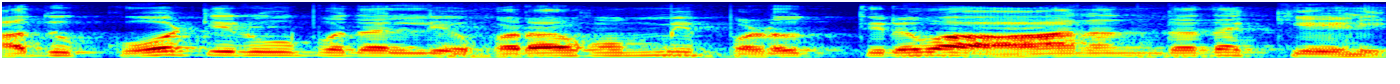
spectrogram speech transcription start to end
ಅದು ಕೋಟಿ ರೂಪದಲ್ಲಿ ಹೊರಹೊಮ್ಮಿ ಪಡುತ್ತಿರುವ ಆನಂದದ ಕೇಳಿ.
